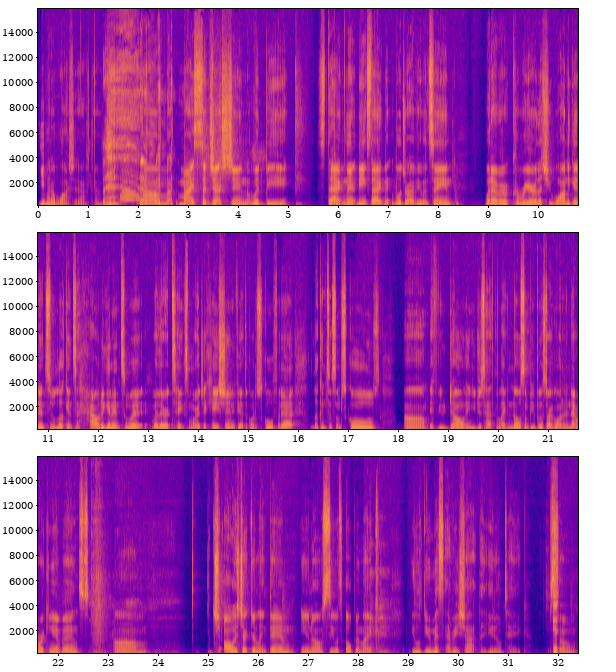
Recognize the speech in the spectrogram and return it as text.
You better wash it after. um, my suggestion would be stagnant. Being stagnant will drive you insane. Whatever career that you want to get into, look into how to get into it. Whether it takes more education, if you have to go to school for that, look into some schools. Um, if you don't, and you just have to like know some people to start going to networking events. Um, ch- always check your LinkedIn. You know, see what's open. Like you, you miss every shot that you don't take. It- so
